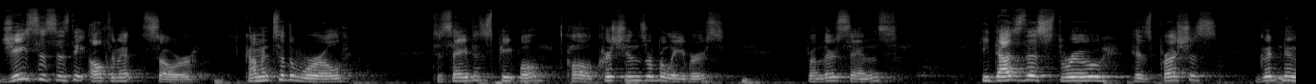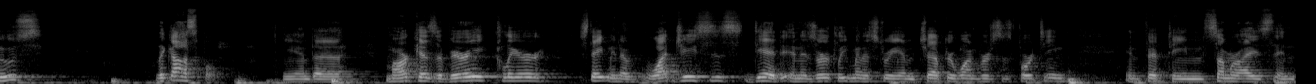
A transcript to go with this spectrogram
Jesus is the ultimate sower, coming to the world to save his people, called Christians or believers, from their sins. He does this through his precious good news, the gospel. And uh, Mark has a very clear statement of what Jesus did in his earthly ministry in chapter 1, verses 14 and 15, summarized in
